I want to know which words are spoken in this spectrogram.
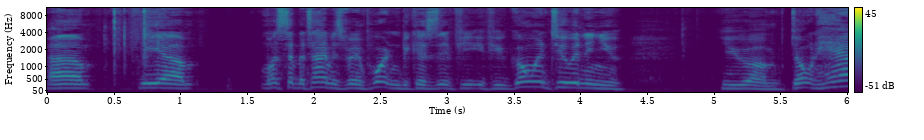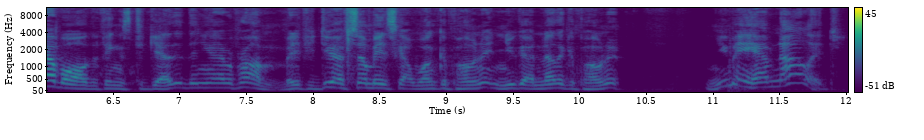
Um, the um, one step at a time is very important because if you if you go into it and you you um, don't have all the things together, then you have a problem. But if you do have somebody that's got one component and you got another component, you may have knowledge,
